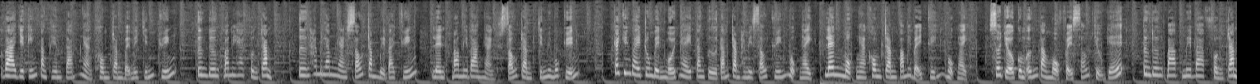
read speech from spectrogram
và dự kiến tăng thêm 8.079 chuyến, tương đương 32%, từ 25.613 chuyến lên 33.691 chuyến. Các chuyến bay trung bình mỗi ngày tăng từ 826 chuyến một ngày lên 1.087 chuyến một ngày. Số chỗ cung ứng tăng 1,6 triệu ghế, tương đương 33%,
